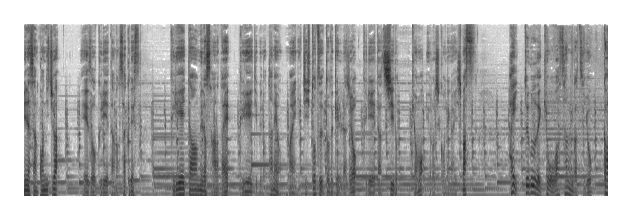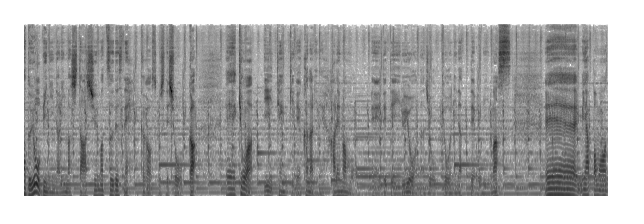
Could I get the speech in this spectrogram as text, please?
皆さんこんにちは。映像クリエイターのさくです。クリエイターを目指すあなたへ、クリエイティブの種を毎日一つ届けるラジオ、クリエイターズシード。今日もよろしくお願いします。はい。ということで今日は3月4日土曜日になりました。週末ですね。いかがお過ごしでしょうか。えー今日はいい天気でかなりね、晴れ間も、えー出ているような状況になっております。えーやっぱまあ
